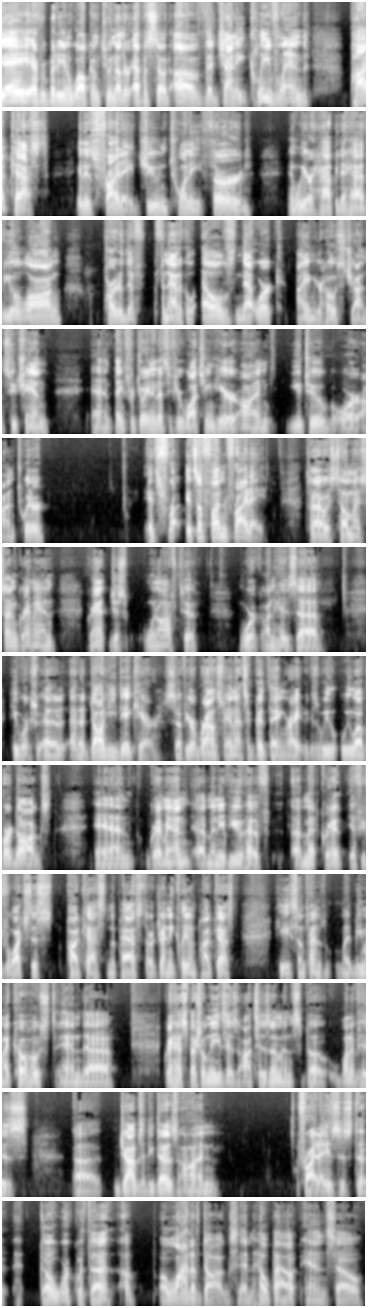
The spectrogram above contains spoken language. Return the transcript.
Day, everybody, and welcome to another episode of the Johnny Cleveland podcast. It is Friday, June 23rd, and we are happy to have you along, part of the Fanatical Elves Network. I am your host, John Suchan, and thanks for joining us. If you're watching here on YouTube or on Twitter, it's fr- it's a fun Friday. So I always tell my son Grant. Man, Grant just went off to work on his uh, he works at a, at a doggy daycare. So if you're a Browns fan, that's a good thing, right? Because we we love our dogs. And Grant Man, uh, many of you have uh, met Grant if you've watched this podcast in the past, our Johnny Cleveland podcast. He sometimes might be my co-host, and uh, Grant has special needs. He has autism, and so one of his uh, jobs that he does on Fridays is to go work with a, a, a lot of dogs and help out. And so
